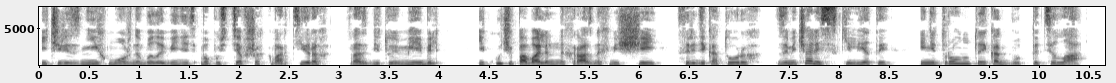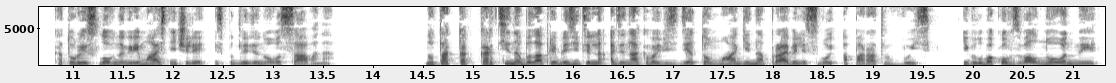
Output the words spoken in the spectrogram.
и через них можно было видеть в опустевших квартирах разбитую мебель и кучу поваленных разных вещей, среди которых замечались скелеты и нетронутые как будто тела, которые словно гримасничали из-под ледяного савана. Но так как картина была приблизительно одинакова везде, то маги направили свой аппарат ввысь и, глубоко взволнованные,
